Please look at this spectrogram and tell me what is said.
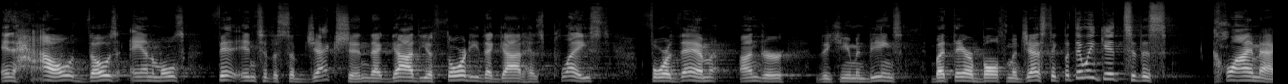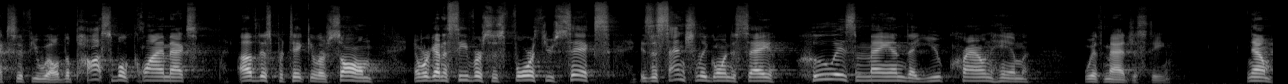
and how those animals fit into the subjection that God, the authority that God has placed for them under the human beings. But they are both majestic. But then we get to this climax, if you will, the possible climax of this particular psalm. And we're going to see verses four through six is essentially going to say, Who is man that you crown him with majesty? Now,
